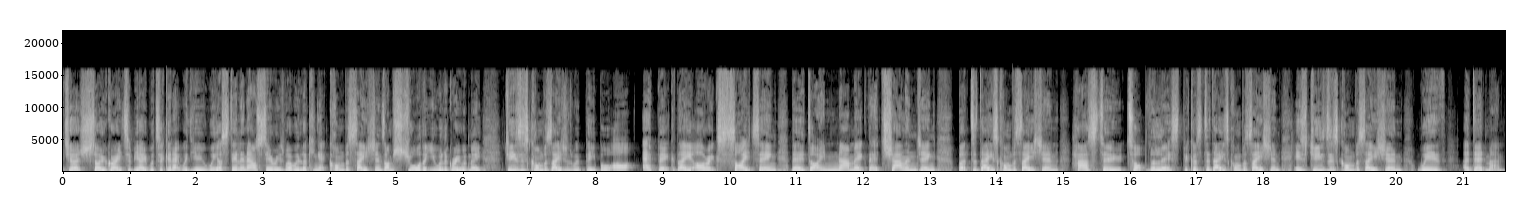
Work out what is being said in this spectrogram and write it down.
church, so great to be able to connect with you. We are still in our series where we're looking at conversations. I'm sure that you will agree with me. Jesus' conversations with people are epic, they are exciting, they're dynamic, they're challenging. But today's conversation has to top the list because today's conversation is Jesus' conversation with a dead man.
